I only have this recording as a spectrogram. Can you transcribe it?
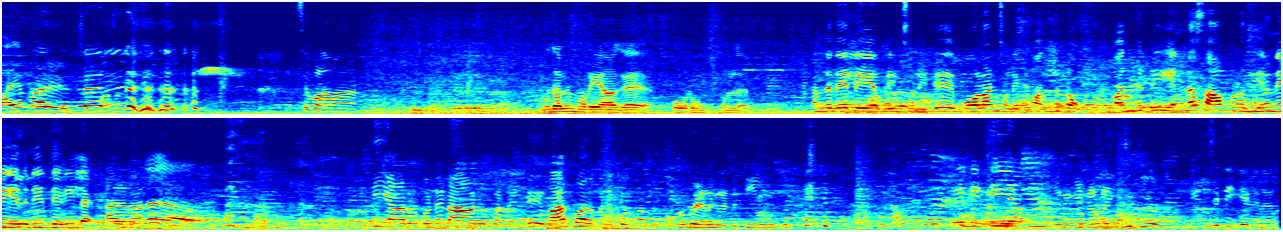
பயமா இருக்குங்கிறாரு. சரி போலாமா முதல் முறையாக போகிறோம் உள்ள. வந்ததே இல்லையே அப்படின்னு சொல்லிட்டு போகலான்னு சொல்லிட்டு வந்துட்டோம். வந்துட்டு என்ன சாப்பிட்றது என்ன எதுனே தெரியல. அதனால நீ ஆர்டர் பண்ண நான் ஆர்டர் பண்ணிட்டு வாக்குவாதம் பண்ணிட்டு உட்காந்துருக்கோம். எனக்கு ரெண்டு டீ உண்டு ரெண்டு டீயா எனக்கு நல்லா இஞ்சி டீ உண்டு இஞ்சி டீ கேட்குறாரு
